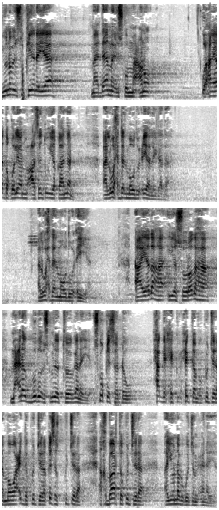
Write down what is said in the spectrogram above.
yuu nabi isu keenayaa maadaama isku macno. Waxaanay hadda qolyahan mucaasiriinta u yaqaanaan alwaxda almawduuciya la yidhahdaa. Alwaxda almawduuciya. Aayadaha iyo suuradaha macno guudoo isku mida tooganaya isku qiso dhow. Xagga xikamka ku jira mawaacidda ku jira qisaska ku jira akhbaarta ku jira ayuu nabigu jamcinaya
